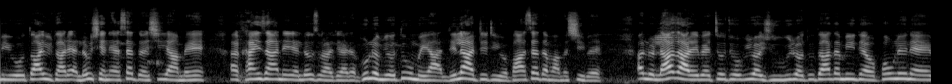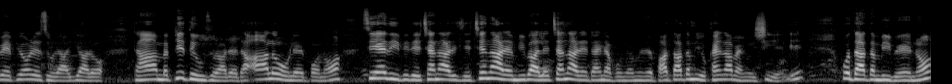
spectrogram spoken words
မီးကိုတွားယူထားတဲ့အလုပ်ရှင်နဲ့အဆက်အသွယ်ရှိရမယ်ခိုင်းစားနေတဲ့အလုပ်ဆိုတာကြတဲ့ခုလိုမျိုးသူ့အမေကလေးလာတိတိကိုဘာအဆက်အသွယ်မှမရှိပဲအဲ့လိုလာစားတွေပဲကြိုကြိုပြီးတော့ယူပြီးတော့သူသားသမီးနဲ့ဖုန်းလေးနဲ့ပဲပြောတယ်ဆိုတာကြီးကတော့ဒါမဖြစ်သေးဘူးဆိုတာတဲ့ဒါအားလုံးကိုလည်းပေါ့နော်စင်းရဲသည်ဖြစ်ဖြစ်ချမ်းသာသည်ဖြစ်ချမ်းသာတဲ့မိဘလည်းချမ်းသာတဲ့အတိုင်းတဲ့ပုံစံမျိုးနဲ့ဘာသားသမီးကိုခိုင်းစားပိုင်လို့ရှိရလေကိုသားသမီးပဲနော်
